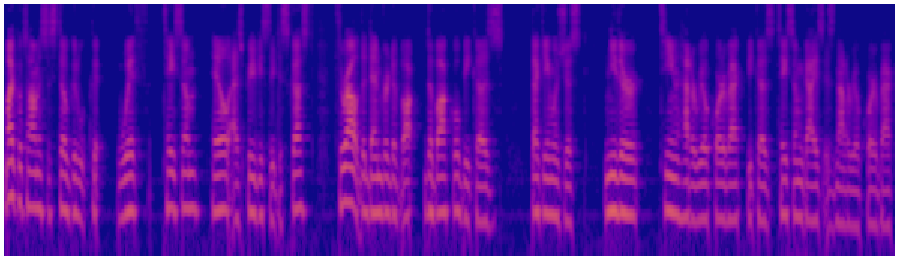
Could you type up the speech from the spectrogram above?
Michael Thomas is still good with Taysom Hill, as previously discussed, throughout the Denver debacle because that game was just neither team had a real quarterback because Taysom guys is not a real quarterback.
